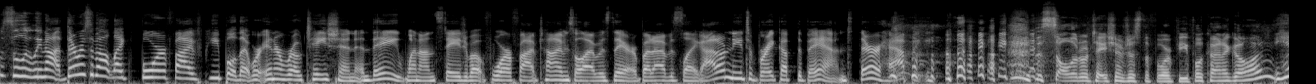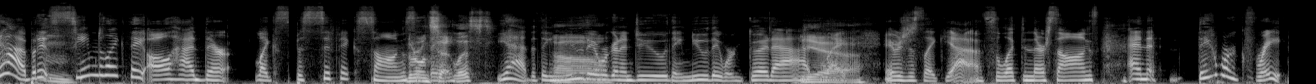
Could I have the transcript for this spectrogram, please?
Absolutely not. There was about like four or five people that were in a rotation and they went on stage about four or five times while I was there. But I was like, I don't need to break up the band. They're happy. the solid rotation of just the four people kind of going? yeah, but it Hmm. seemed like they all had their like specific songs. Their own they- set list? Yeah, that they knew they oh. were going to do. They knew they were good at. Yeah. Like, it was just like, yeah, selecting their songs. And they were great.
